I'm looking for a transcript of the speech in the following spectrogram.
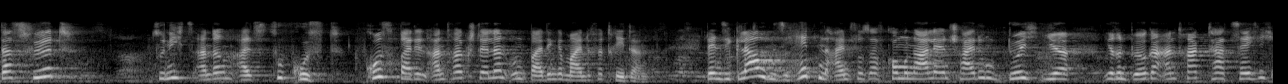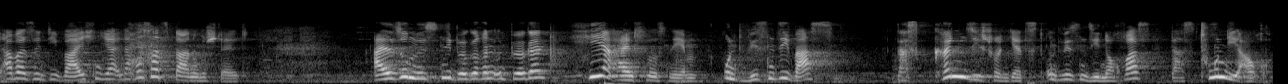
Das führt zu nichts anderem als zu Frust. Frust bei den Antragstellern und bei den Gemeindevertretern. Denn sie glauben, sie hätten Einfluss auf kommunale Entscheidungen durch ihren Bürgerantrag. Tatsächlich aber sind die Weichen ja in der Haushaltsplanung gestellt. Also müssten die Bürgerinnen und Bürger hier Einfluss nehmen. Und wissen Sie was? Das können Sie schon jetzt. Und wissen Sie noch was? Das tun die auch.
